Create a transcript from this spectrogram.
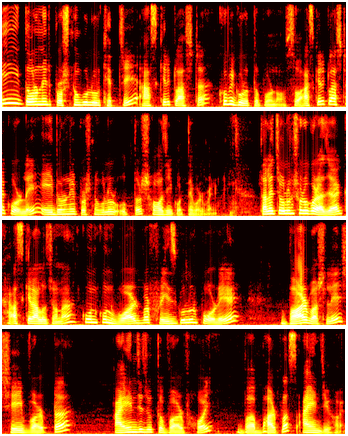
এই ধরনের প্রশ্নগুলোর ক্ষেত্রে আজকের ক্লাসটা খুবই গুরুত্বপূর্ণ সো আজকের ক্লাসটা করলে এই ধরনের প্রশ্নগুলোর উত্তর সহজেই করতে পারবেন তাহলে চলুন শুরু করা যাক আজকের আলোচনা কোন কোন ওয়ার্ড বা ফ্রেজগুলোর পরে ভার্ব আসলে সেই ভার্বটা আইএনজি যুক্ত ভার্ব হয় বা বার প্লাস আইএনজি হয়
